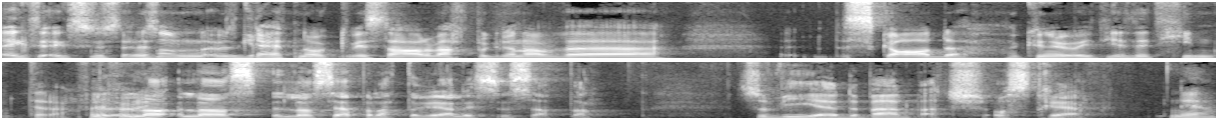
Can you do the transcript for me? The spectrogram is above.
jeg, jeg syns det er sånn greit nok hvis det hadde vært pga. Uh, skade. Jeg kunne jo gitt et hint til det. For jeg føler, la, la, oss, la oss se på dette realistisk sett, da. Så vi er The Bad Batch, oss tre. ja.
